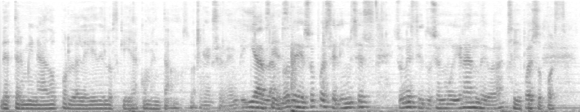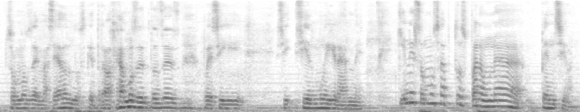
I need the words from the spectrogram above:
determinado por la ley de los que ya comentamos. Excelente. Y hablando de eso, pues el IMSS es, una institución muy grande, ¿verdad? Sí, por pues, supuesto. Somos demasiados los que trabajamos, entonces, pues sí, sí, sí es muy grande. ¿Quiénes somos aptos para una pensión?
